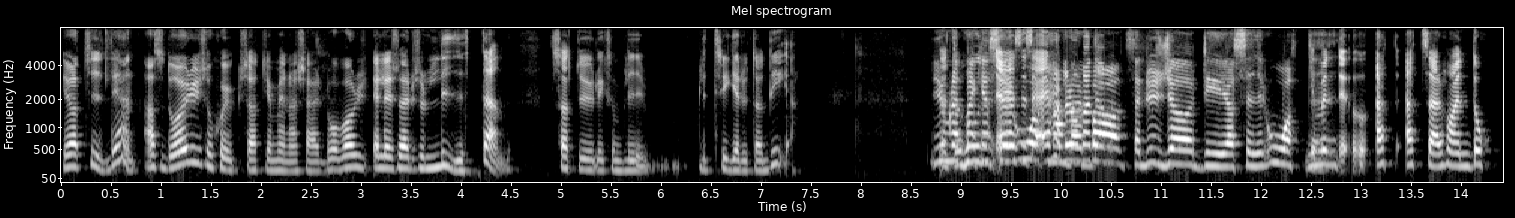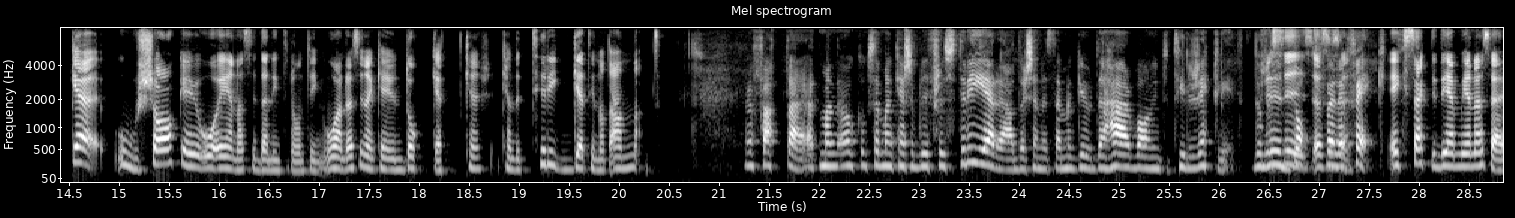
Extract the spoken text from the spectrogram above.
Ja tydligen. Alltså då är du ju så sjuk så att jag menar så här, då var, eller så är du så liten. Så att du liksom blir, blir triggad utav det. Jo, men att man kan säga säga, åt någon verbalt, så här, du gör det jag säger åt dig. Ja, men att att så här, ha en docka orsakar ju å ena sidan inte någonting. Å andra sidan kan ju en docka kanske, kan det trigga till något annat. Jag fattar. Att man, också man kanske blir frustrerad och känner så här, men gud, det här var ju inte tillräckligt. Då blir det alltså, så här, doppeleffekt. exakt, det är det jag menar. Så här,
